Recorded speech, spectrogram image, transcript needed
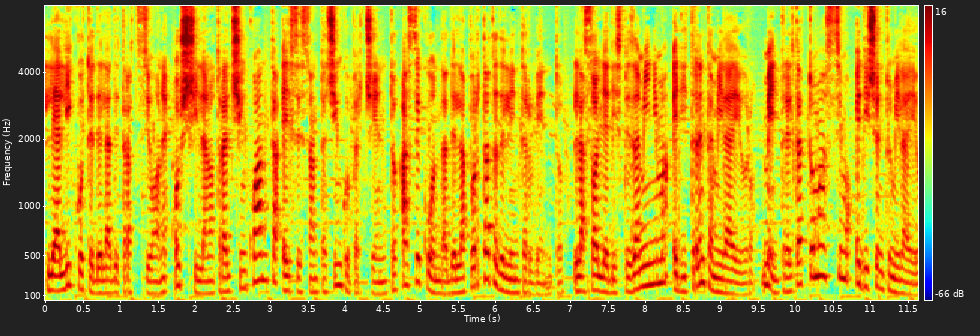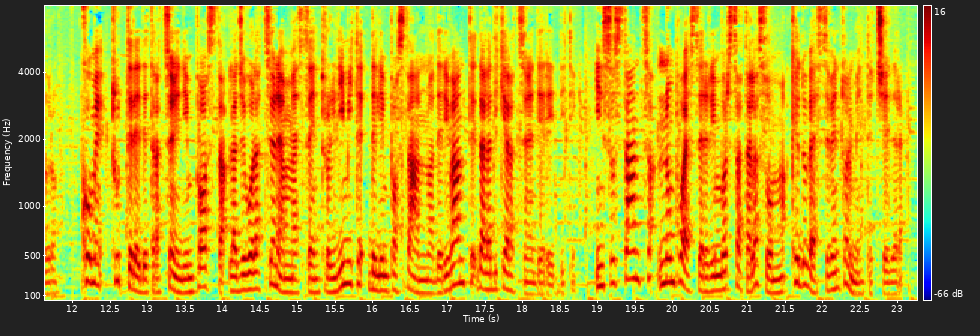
Le aliquote della detrazione oscillano tra il 50 e il 65% a seconda della portata dell'intervento. La soglia di spesa minima è di 30.000 euro, mentre il tetto massimo è di 100.000 euro. Come tutte le detrazioni d'imposta, l'agevolazione è ammessa entro il limite dell'imposta annua derivante dalla dichiarazione dei redditi. In sostanza, non può essere rimborsata la somma che dovesse eventualmente eccedere.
